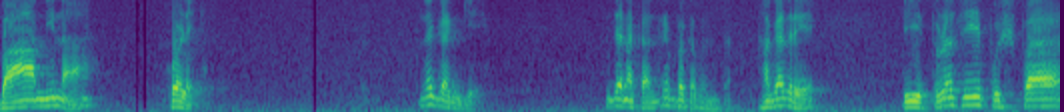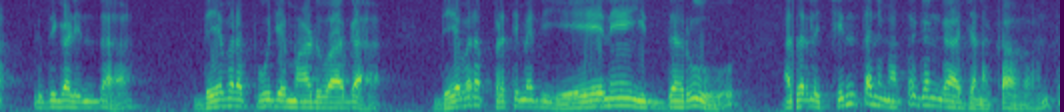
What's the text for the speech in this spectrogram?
ಬಾನಿನ ಹೊಳೆ. ಅಂದರೆ ಗಂಗೆ. ಜನಕ ಅಂದರೆ ಭಗವಂತ. ಹಾಗಾದರೆ ಈ ತುಳಸಿ ಪುಷ್ಪಾದಿಗಳಿಂದ ದೇವರ ಪೂಜೆ ಮಾಡುವಾಗ ದೇವರ ಪ್ರತಿಮೆದು ಏನೇ ಇದ್ದರೂ ಅದರಲ್ಲಿ ಚಿಂತನೆ ಮಾತ್ರ ಗಂಗಾ ಜನಕ ಅಂತ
